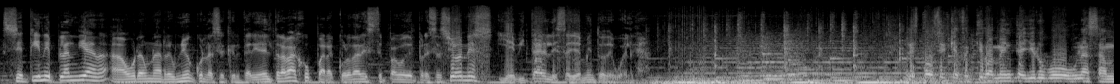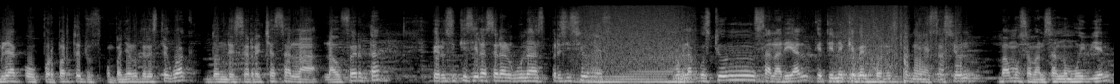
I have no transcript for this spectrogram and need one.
se tiene planeada ahora una reunión con la Secretaría del Trabajo para acordar este pago de prestaciones y evitar el estallamiento de huelga. Puedo decir que efectivamente ayer hubo una asamblea por parte de los compañeros del Estehuac donde se rechaza la, la oferta, pero sí quisiera hacer algunas precisiones. Por la cuestión salarial que tiene que ver con esta administración, vamos avanzando muy bien.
